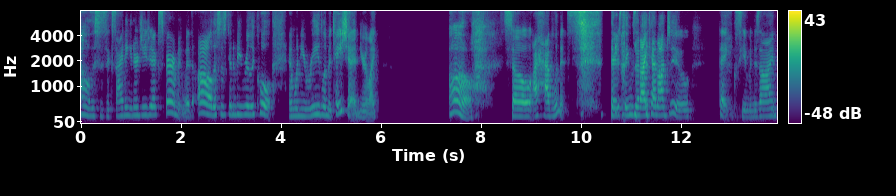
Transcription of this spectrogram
oh, this is exciting energy to experiment with. Oh, this is going to be really cool. And when you read limitation, you're like, oh, so I have limits. There's things that I cannot do. Thanks, human design.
